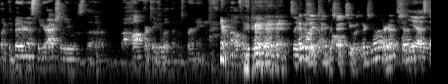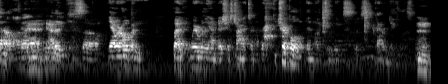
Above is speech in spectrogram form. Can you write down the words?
like the bitterness, but you're actually it was the hot particulate that was burning your mouth. so it was like ten percent too, wasn't there? Some or nine percent? Yeah, it's ten or eleven, Yeah, I think. So yeah, we're hoping, but we're really ambitious trying to turn it around. triple in like two weeks. It was kind of ridiculous. Mm.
